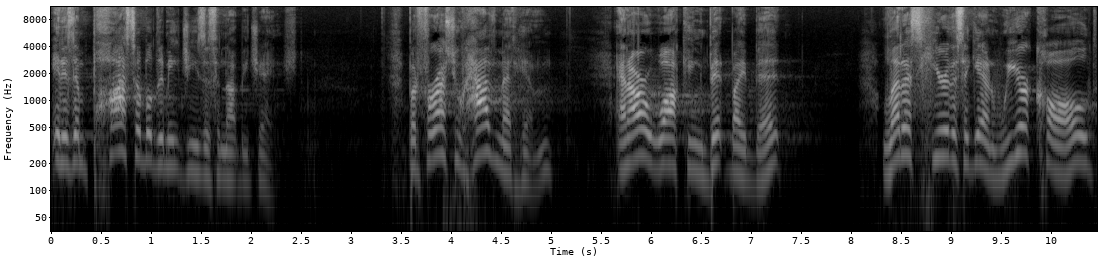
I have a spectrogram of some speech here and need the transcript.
It is impossible to meet Jesus and not be changed. But for us who have met him and are walking bit by bit, let us hear this again. We are called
